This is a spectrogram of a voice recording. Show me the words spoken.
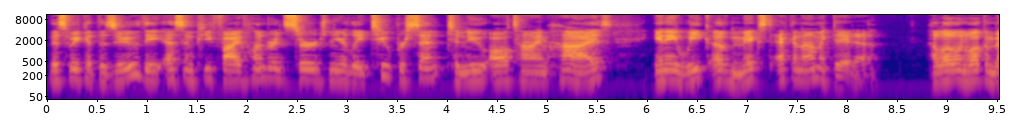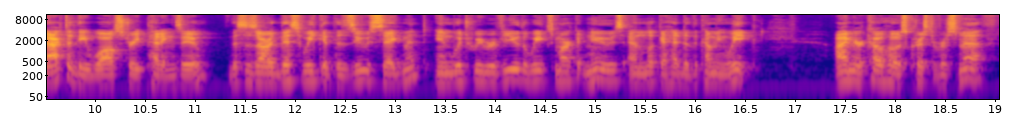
This week at the zoo, the S&P 500 surged nearly 2% to new all-time highs in a week of mixed economic data. Hello and welcome back to the Wall Street Petting Zoo. This is our This Week at the Zoo segment, in which we review the week's market news and look ahead to the coming week. I'm your co host, Christopher Smith.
